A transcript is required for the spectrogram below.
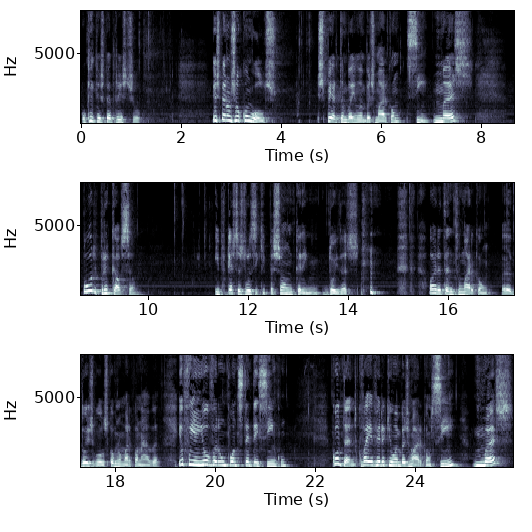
o que é que eu espero para este jogo? Eu espero um jogo com golos. Espero também o ambas marcam, sim, mas por precaução e porque estas duas equipas são um bocadinho doidas, ora tanto marcam uh, dois golos como não marcam nada, eu fui em over 1.75 Contando que vai haver aqui um ambas marcam, sim, mas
